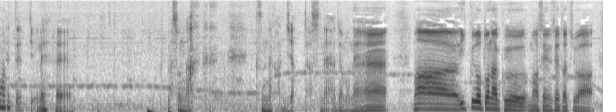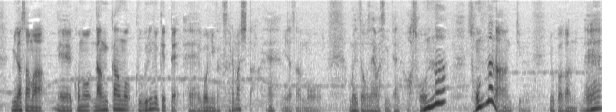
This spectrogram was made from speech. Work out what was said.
まれてっていうね、えー、まあそんな。そんな感じやったっすね。でもね、まあ、幾度となく、まあ、先生たちは、皆様、えー、この難関をくぐり抜けて、えー、ご入学されました。ね、皆さんもうおめでとうございますみたいな。あ、そんな？そんななん？っていう、よくわかんね。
